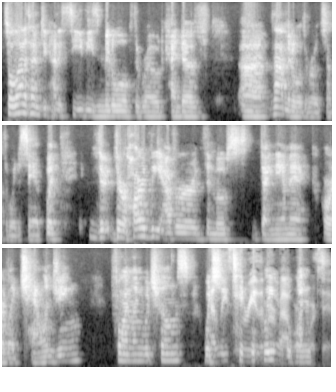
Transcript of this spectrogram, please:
so a lot of times you kind of see these middle of the road kind of. Uh, not middle of the road, it's not the way to say it, but they're, they're hardly ever the most dynamic or like challenging foreign language films, which At least three of them typically are about the ones-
